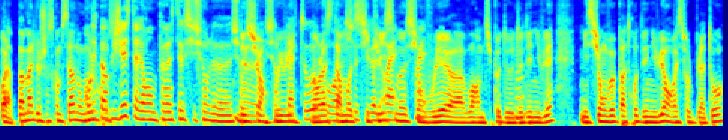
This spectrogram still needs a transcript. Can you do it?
voilà, pas mal de choses comme ça. Donc on n'est pas obligé, c'est-à-dire on peut rester aussi sur le sur, Bien sûr, sur oui, le plateau. Oui. Non, là en mode cyclisme si on voulait avoir un petit peu de, de mhm. dénivelé, mais si on veut pas trop de dénivelé, on reste sur le plateau.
